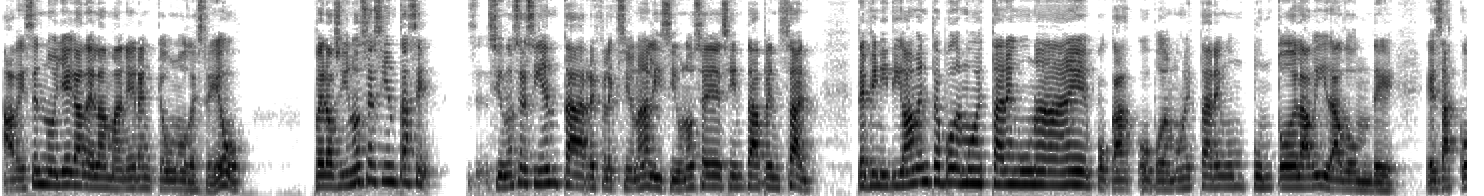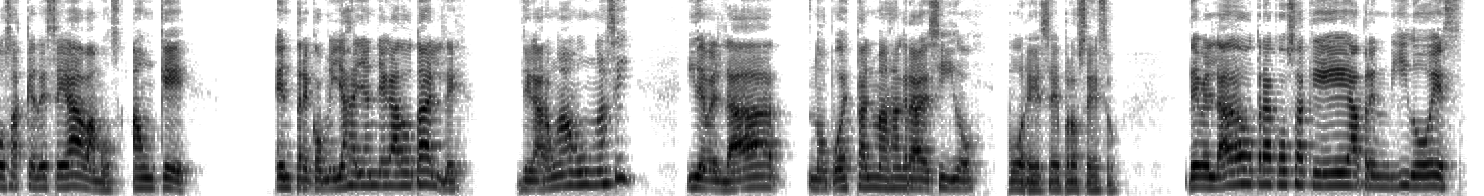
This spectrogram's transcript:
A veces no llega de la manera en que uno deseó. Pero si uno se sienta, si uno se sienta a reflexionar y si uno se sienta a pensar, definitivamente podemos estar en una época o podemos estar en un punto de la vida donde esas cosas que deseábamos, aunque entre comillas hayan llegado tarde, llegaron aún así. Y de verdad no puedo estar más agradecido por ese proceso. De verdad otra cosa que he aprendido es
